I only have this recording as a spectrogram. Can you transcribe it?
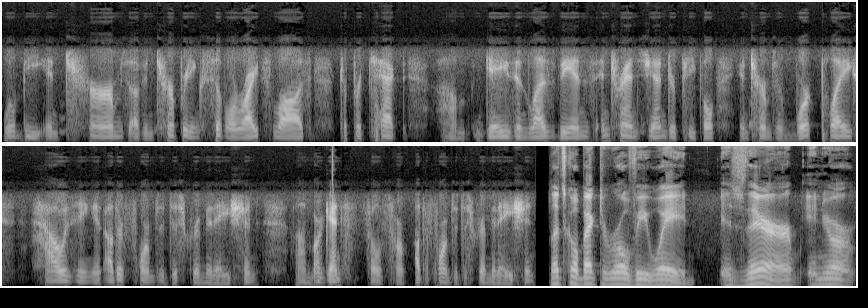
will be in terms of interpreting civil rights laws to protect um, gays and lesbians and transgender people in terms of workplace housing and other forms of discrimination um, or against those other forms of discrimination. Let's go back to Roe v. Wade. Is there, in your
